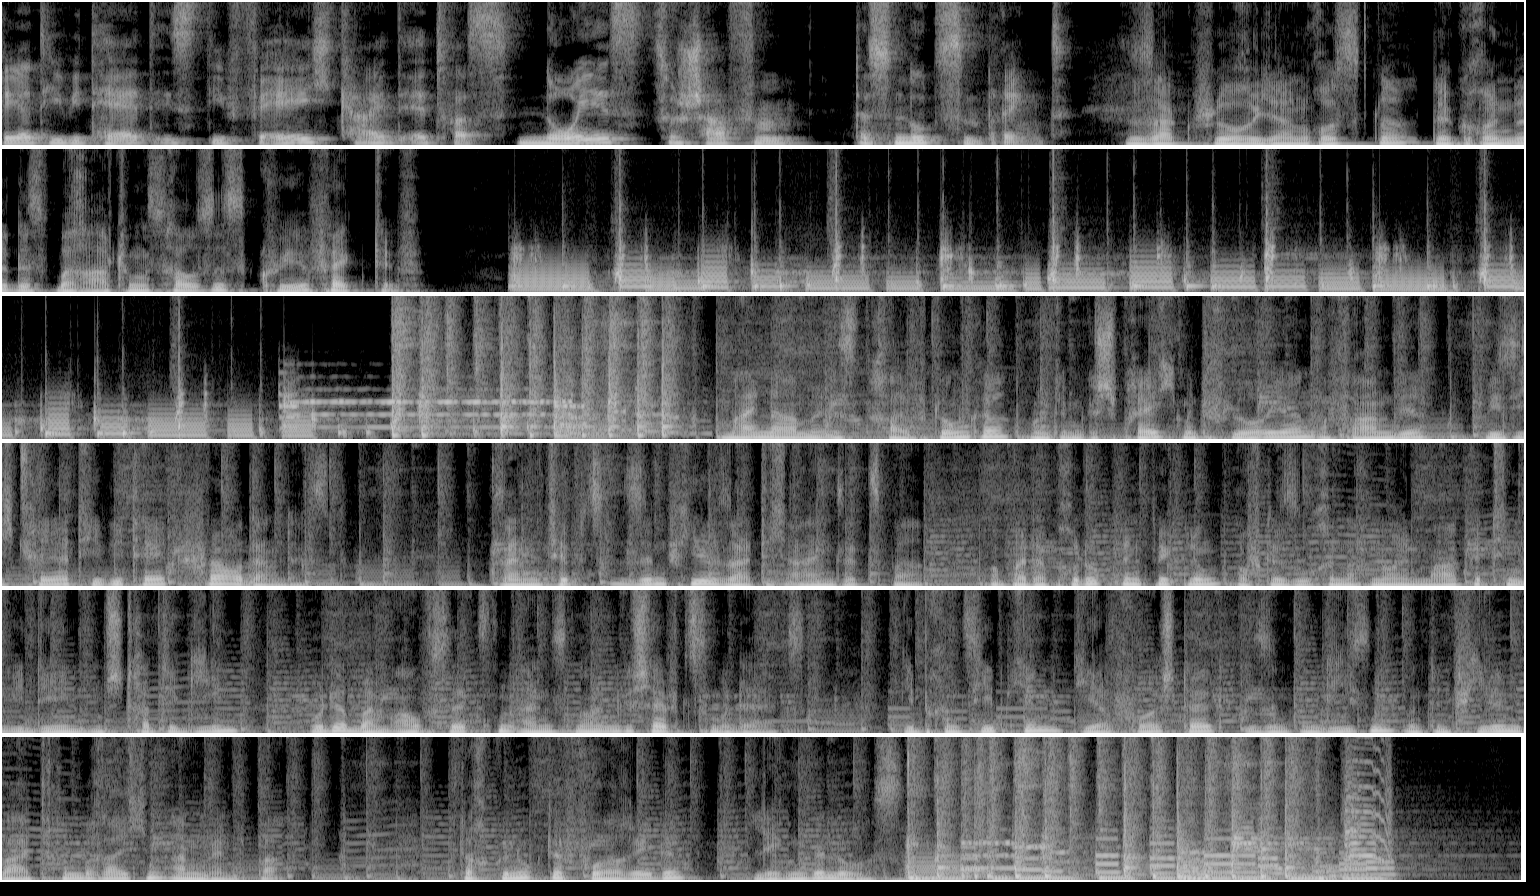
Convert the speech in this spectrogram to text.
Kreativität ist die Fähigkeit, etwas Neues zu schaffen, das Nutzen bringt. Sagt Florian Rustler, der Gründer des Beratungshauses Creaffective. Mein Name ist Ralf Dunker und im Gespräch mit Florian erfahren wir, wie sich Kreativität fördern lässt. Seine Tipps sind vielseitig einsetzbar, ob bei der Produktentwicklung, auf der Suche nach neuen Marketingideen und Strategien oder beim Aufsetzen eines neuen Geschäftsmodells. Die Prinzipien, die er vorstellt, sind in diesen und in vielen weiteren Bereichen anwendbar. Doch genug der Vorrede, legen wir los.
